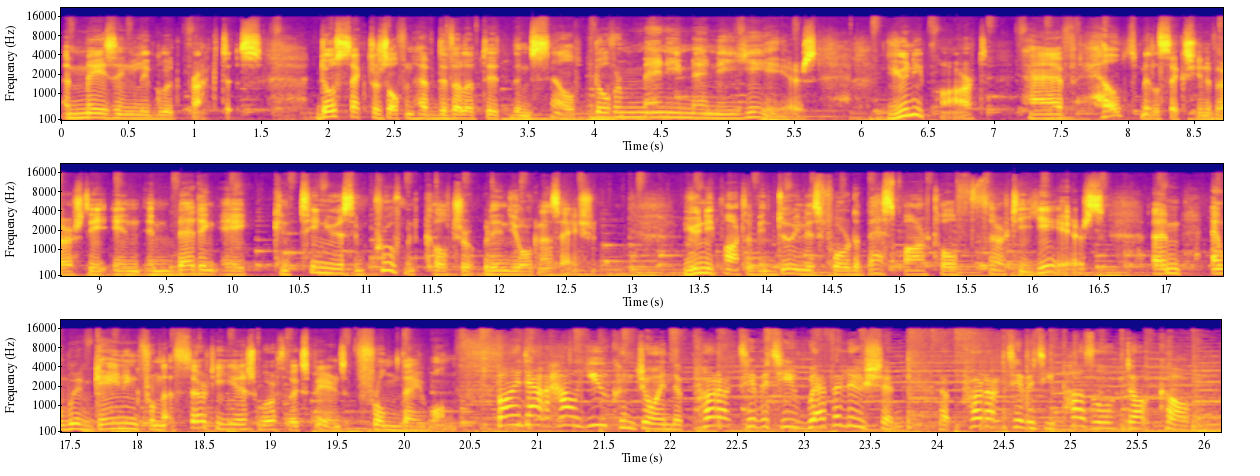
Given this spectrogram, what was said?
amazingly good practice. Those sectors often have developed it themselves, but over many, many years. Unipart have helped Middlesex University in embedding a continuous improvement culture within the organisation. Unipart have been doing this for the best part of 30 years, um, and we're gaining from that 30 years worth of experience from day one. Find out how you can join the productivity revolution at productivitypuzzle.com.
